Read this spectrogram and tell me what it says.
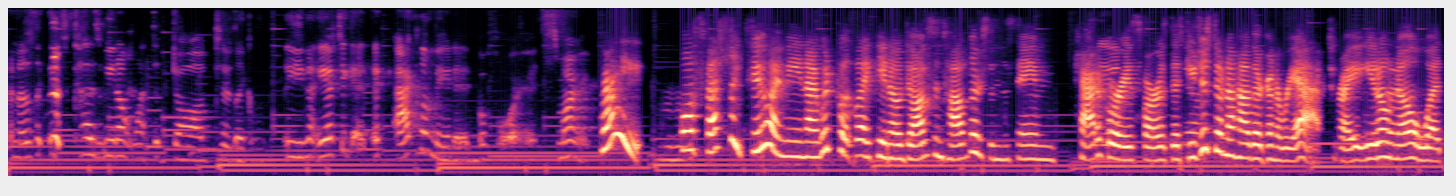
And I was like, it's because we don't want the dog to, like, you know, you have to get acclimated before. It's smart. Right. Mhm. Well, especially too. I mean, I would put like you know dogs and toddlers in the same category as far as this. You just don't know how they're going to react, right? You don't know what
